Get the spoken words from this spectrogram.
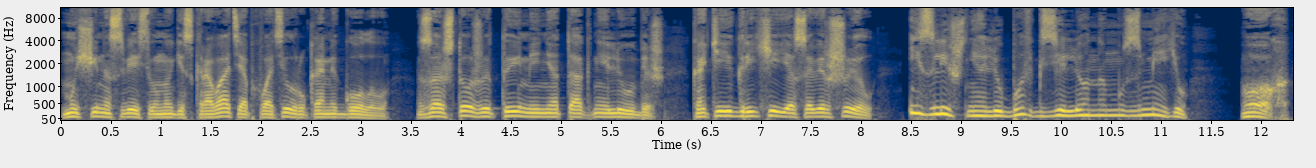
мужчина свесил ноги с кровати и обхватил руками голову. «За что же ты меня так не любишь? Какие грехи я совершил?» «Излишняя любовь к зеленому змею». «Ох!»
